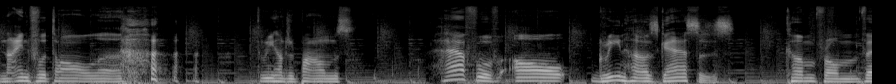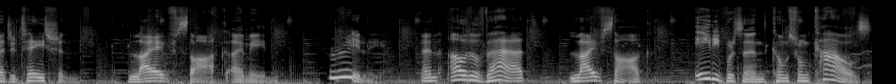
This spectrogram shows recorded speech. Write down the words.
nine foot tall, uh, 300 pounds. Half of all greenhouse gases come from vegetation. Livestock, I mean. Really? And out of that, livestock, 80% comes from cows.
